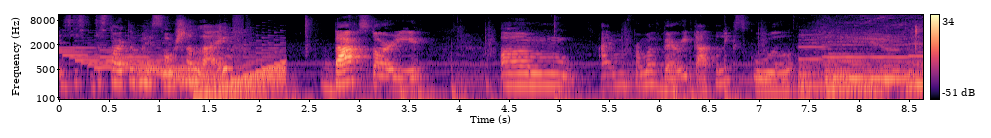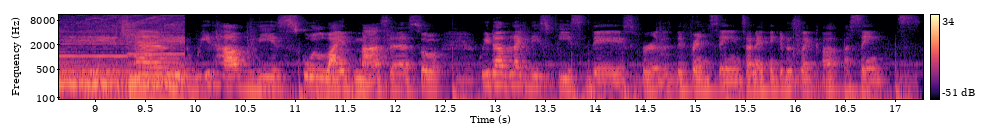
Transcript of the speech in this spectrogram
is this the start of my social life backstory um I'm from a very Catholic school and we'd have these school-wide masses. So we'd have like these feast days for the different saints, and I think it was like a, a saint's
